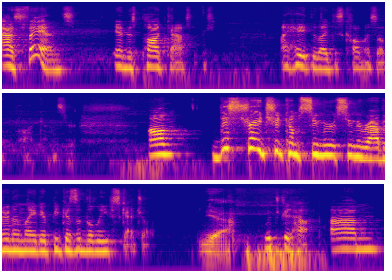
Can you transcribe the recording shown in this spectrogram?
as fans and as podcasters, I hate that I just call myself a podcaster. Um, this trade should come sooner sooner rather than later because of the leaf schedule, yeah. which could help. Um,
